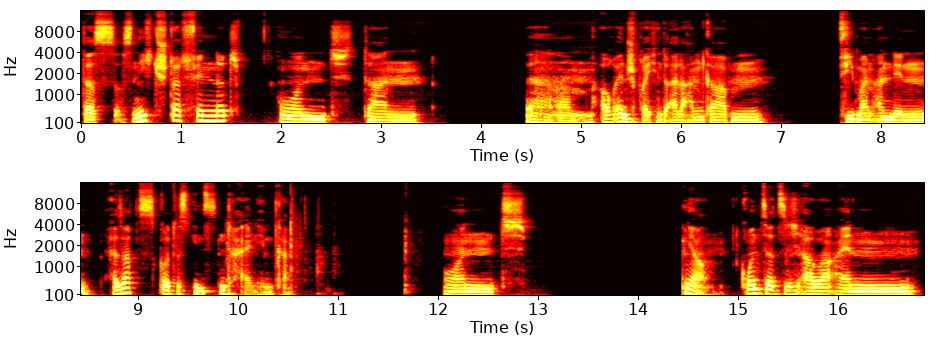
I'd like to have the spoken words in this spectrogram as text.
dass das nicht stattfindet und dann ähm, auch entsprechend alle Angaben, wie man an den Ersatzgottesdiensten teilnehmen kann. Und ja, grundsätzlich aber ein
